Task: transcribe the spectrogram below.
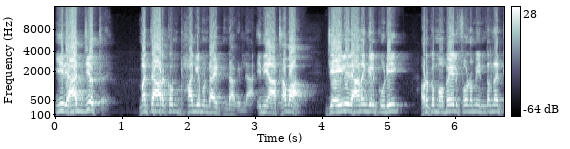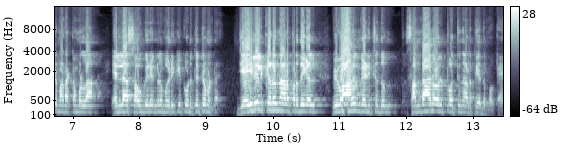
ഈ രാജ്യത്ത് മറ്റാർക്കും ഭാഗ്യമുണ്ടായിട്ടുണ്ടാവില്ല. ഇനി അഥവാ ജയിലിലാണെങ്കിൽ കൂടി അവർക്ക് മൊബൈൽ ഫോണും ഇന്റർനെറ്റും അടക്കമുള്ള എല്ലാ സൗകര്യങ്ങളും ഒരുക്കി കൊടുത്തിട്ടുമുണ്ട്. ജയിലിൽ കിടന്നാണ് പ്രതികൾ വിവാഹം കഴിച്ചതും സന്താനോൽപത്തി നടത്തിയതുമൊക്കെ.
